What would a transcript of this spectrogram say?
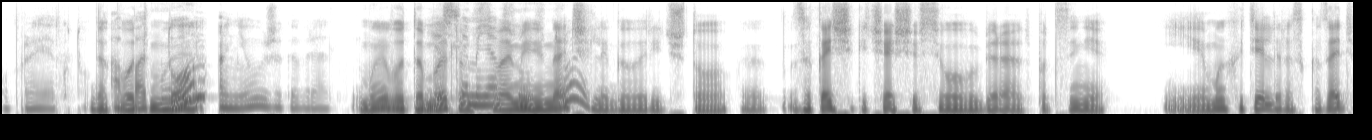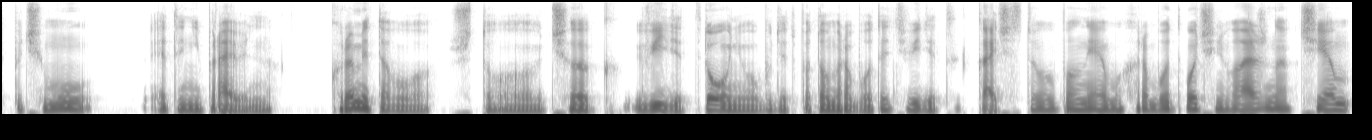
по проекту, Так а вот мы- потом они уже говорят. Мы вот об этом с вами и начали говорить, что э, заказчики чаще всего выбирают по цене. И мы хотели рассказать, почему это неправильно. Кроме того, что человек видит, кто у него будет потом работать, видит качество выполняемых работ. Очень важно, чем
